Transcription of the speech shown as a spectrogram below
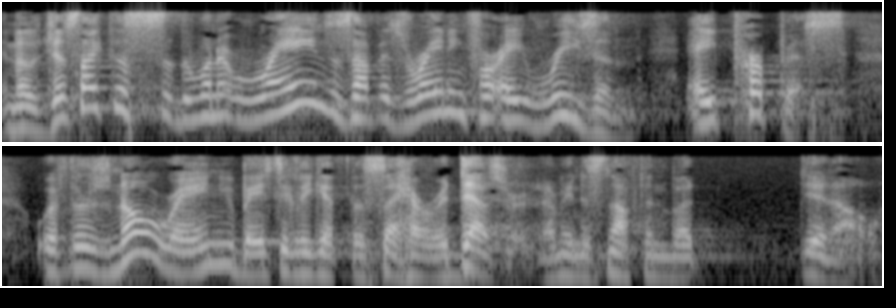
You know, just like this, when it rains and stuff, it's raining for a reason, a purpose. If there's no rain, you basically get the Sahara Desert. I mean, it's nothing but, you know,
